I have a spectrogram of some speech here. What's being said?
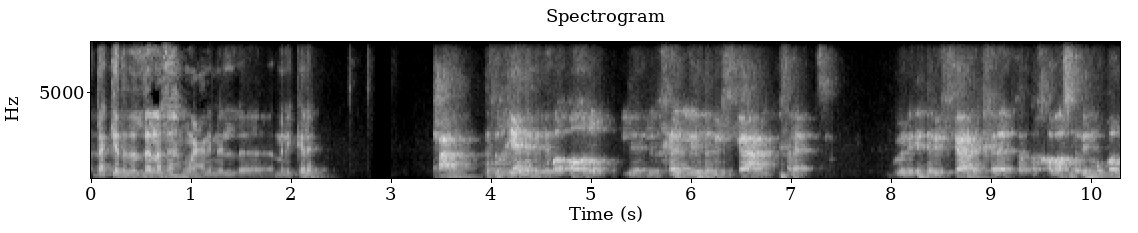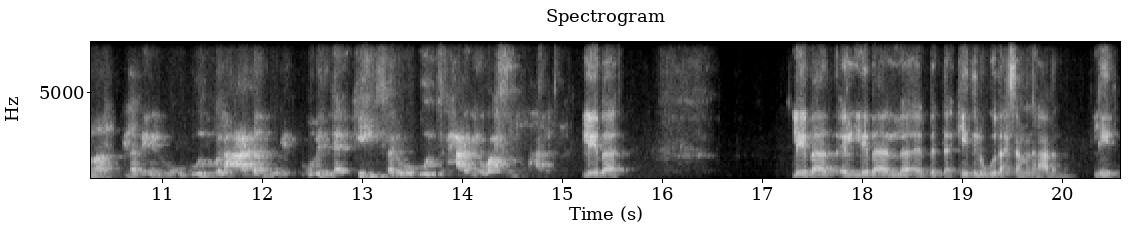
ده كده ده اللي أنا فاهمه يعني من. من الكلام. فعلا أنت في الغالب بتبقى أقرب للخلق اللي أنت بالفعل خلقت بما انك أنت بالفعل اتخلقت فأنت خلاص ما بين مقارنة ما بين الوجود والعدم وب- وبالتأكيد فالوجود في الحالة دي هو أحسن من العدم ليه بقى؟ ليه بقى ليه بقى ال- بالتأكيد الوجود أحسن من العدم؟ ليه؟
